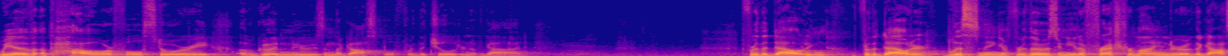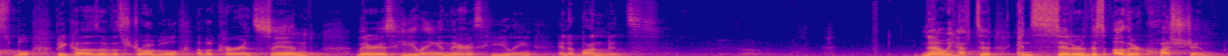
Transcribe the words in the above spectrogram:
we have a powerful story of good news in the gospel for the children of God. For the doubting, for the doubter listening, and for those who need a fresh reminder of the gospel because of a struggle of a current sin, there is healing and there is healing in abundance. Now we have to consider this other question.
